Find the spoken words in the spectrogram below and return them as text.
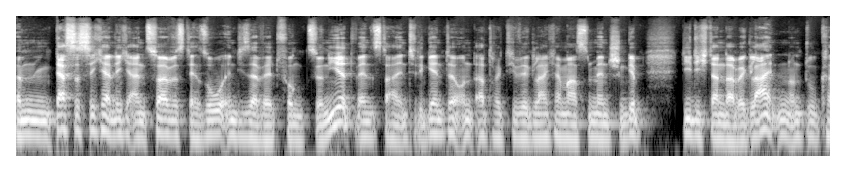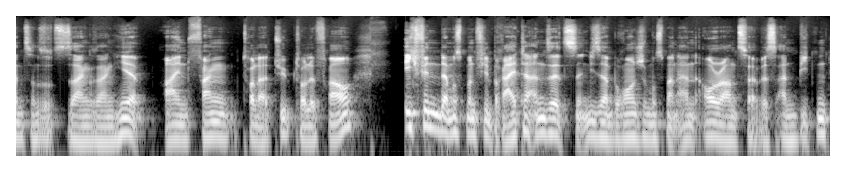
Ähm, das ist sicherlich ein Service, der so in dieser Welt funktioniert, wenn es da intelligente und attraktive gleichermaßen Menschen gibt, die dich dann da begleiten und du kannst dann sozusagen sagen, hier, ein Fang, toller Typ, tolle Frau. Ich finde, da muss man viel breiter ansetzen. In dieser Branche muss man einen Allround-Service anbieten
